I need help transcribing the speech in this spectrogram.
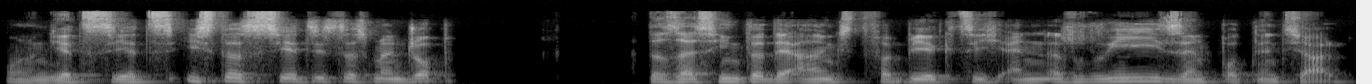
Und jetzt, jetzt, ist das, jetzt ist das mein Job. Das heißt, hinter der Angst verbirgt sich ein Riesenpotenzial.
